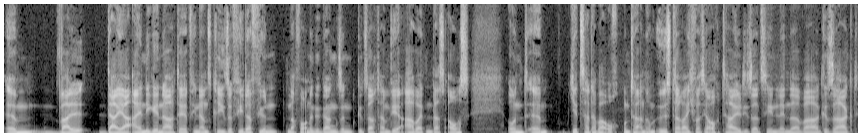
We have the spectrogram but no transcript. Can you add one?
ähm, weil da ja einige nach der Finanzkrise federführend nach vorne gegangen sind, gesagt haben, wir arbeiten das aus. Und ähm, jetzt hat aber auch unter anderem Österreich, was ja auch Teil dieser zehn Länder war, gesagt,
